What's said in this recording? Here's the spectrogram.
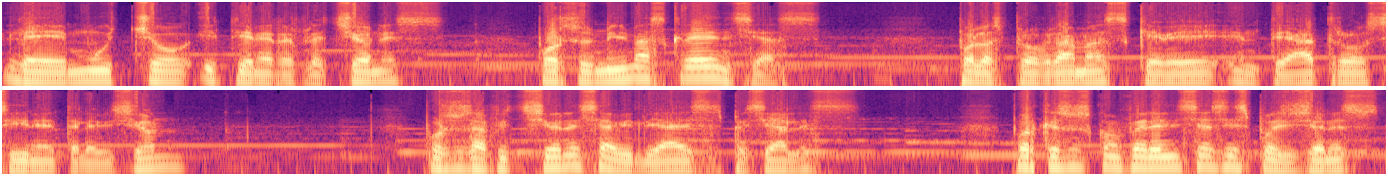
lee mucho y tiene reflexiones, por sus mismas creencias, por los programas que ve en teatro, cine, televisión, por sus aficiones y habilidades especiales, porque sus conferencias y exposiciones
